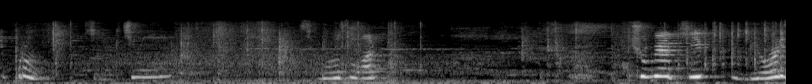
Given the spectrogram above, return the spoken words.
E pronto. Select Seguir o usuário. Deixa eu ver aqui. Bjorn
